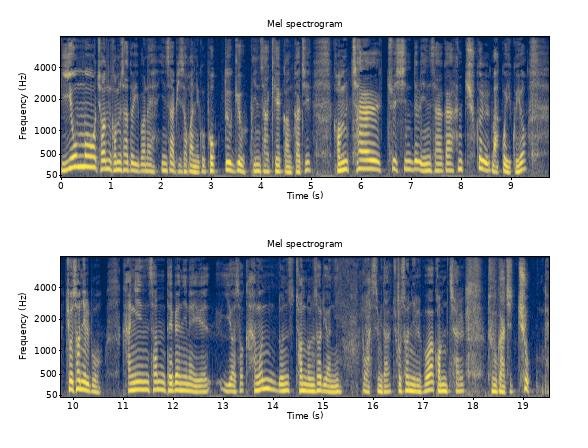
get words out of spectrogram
이온모 전 검사도 이번에 인사비서관이고 복두규 인사기획관까지 검찰 출신들 인사가 한 축을 맡고 있고요. 조선일보 강인선 대변인에 이어서 강훈 전 논설위원이 또 왔습니다. 조선일보와 검찰 두 가지 축. 네.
